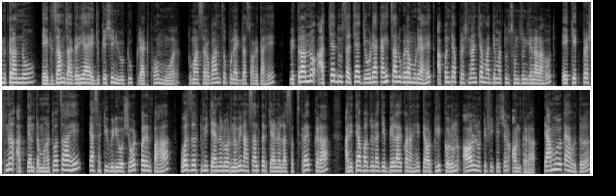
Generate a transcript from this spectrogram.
मित्रांनो एक्झाम जागर या एज्युकेशन यूट्यूब प्लॅटफॉर्मवर तुम्हा सर्वांचं पुन्हा एकदा स्वागत आहे. मित्रांनो आजच्या दिवसाच्या जेवढ्या काही चालू घडामोडी आहेत आपण त्या प्रश्नांच्या माध्यमातून समजून घेणार आहोत. एक एक प्रश्न अत्यंत महत्त्वाचा आहे. त्यासाठी व्हिडिओ शेवटपर्यंत पहा व जर तुम्ही चॅनलवर नवीन असाल तर चॅनलला सबस्क्राईब करा आणि त्या बाजूला जे बेल आयकॉन आहे त्यावर क्लिक करून ऑल नोटिफिकेशन ऑन करा. त्यामुळे काय होतं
